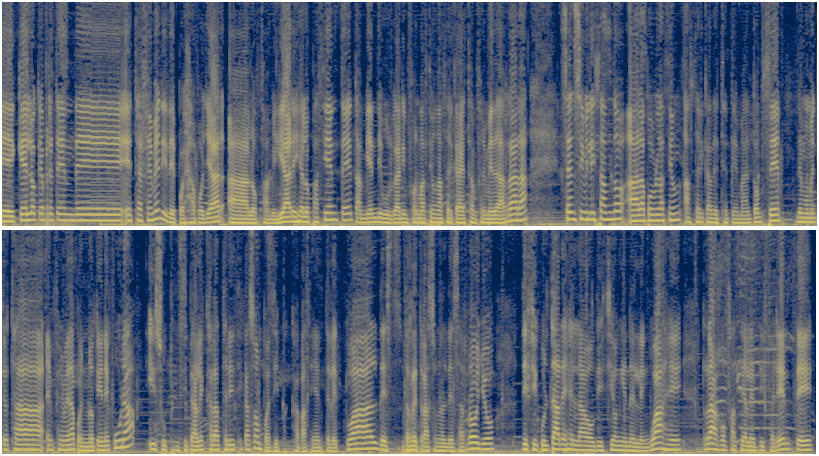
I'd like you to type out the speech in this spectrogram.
Eh, ¿Qué es lo que pretende esta efeméride? Pues apoyar a los familiares y a los pacientes, también divulgar información acerca de esta enfermedad rara, sensibilizando a la población acerca de este tema. Entonces, de momento esta enfermedad pues no tiene cura y sus principales características son pues discapacidad intelectual, retraso en el desarrollo, dificultades en la audición y en el lenguaje, rasgos faciales diferentes,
